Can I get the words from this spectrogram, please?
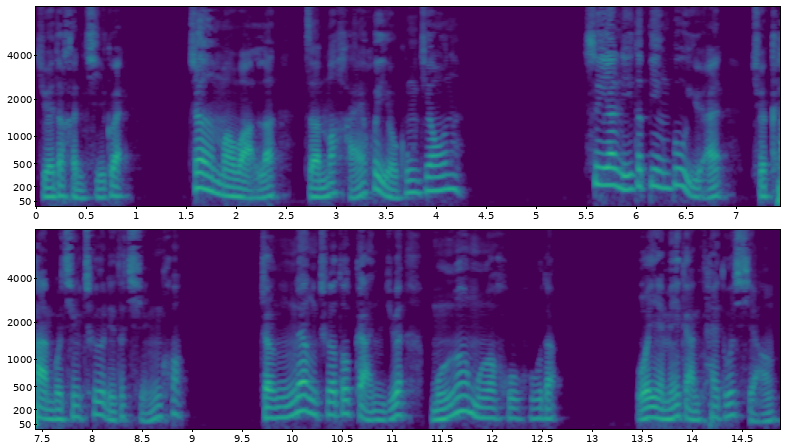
觉得很奇怪，这么晚了，怎么还会有公交呢？虽然离得并不远，却看不清车里的情况，整辆车都感觉模模糊糊的。我也没敢太多想，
